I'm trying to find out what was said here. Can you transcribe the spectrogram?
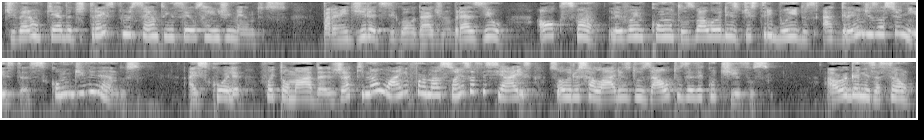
tiveram queda de 3% em seus rendimentos. Para medir a desigualdade no Brasil, a Oxfam levou em conta os valores distribuídos a grandes acionistas, como dividendos. A escolha foi tomada já que não há informações oficiais sobre os salários dos altos executivos. A organização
